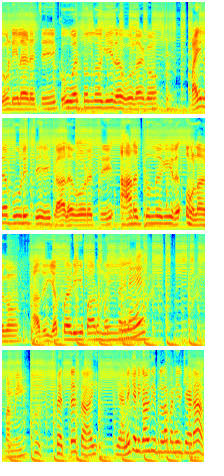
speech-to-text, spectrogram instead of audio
கூண்டில அடைச்சு கூவ சொல்லுகிற உலகம். மயில பூடிச்சு காலை ஓடச்சு ஆட சொல்லுகிற உலகம். அது எப்படி பாடும் மை மகனே. மம்மி. பெத்த தாய். எனக்கு என்னைக்காவது இப்படி எல்லாம் பண்ணிருக்கியாடா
